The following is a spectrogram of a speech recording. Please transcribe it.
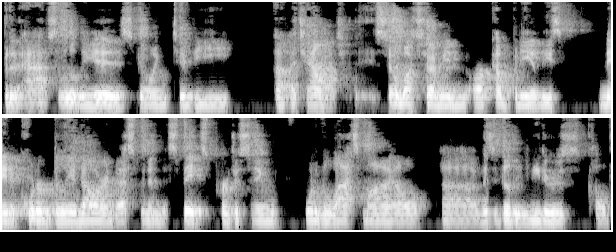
But it absolutely is going to be a challenge. So much I mean, our company at least made a quarter billion dollar investment in this space, purchasing one of the last mile uh, visibility leaders called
